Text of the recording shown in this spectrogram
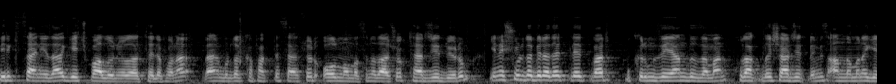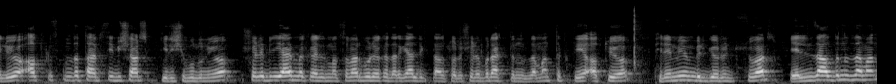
1-2 saniye daha geç bağlanıyorlar telefona. Ben burada kapakta sensör olmamasını daha çok tercih ediyorum. Yine şurada bir adet led var. Bu kırmızı yandığı zaman kulaklığı şarj etmemiz anlamına geliyor. Alt kısmında Type-C bir şarj girişi bulunuyor. Şöyle bir yay mekanizması var. Buraya kadar geldikten sonra şöyle bıraktığınız zaman tık diye atıyor. Premium bir görüntüsü var. Elinize aldığınız zaman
